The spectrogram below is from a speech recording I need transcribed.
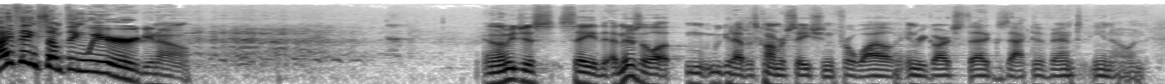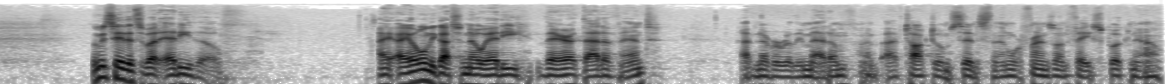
I think something weird, you know. And let me just say that, and there's a lot, we could have this conversation for a while in regards to that exact event, you know. And let me say this about Eddie, though. I, I only got to know Eddie there at that event. I've never really met him. I've, I've talked to him since then. We're friends on Facebook now.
